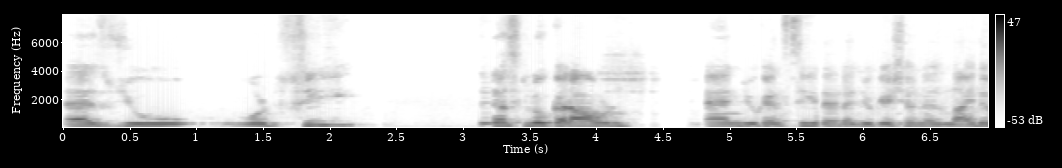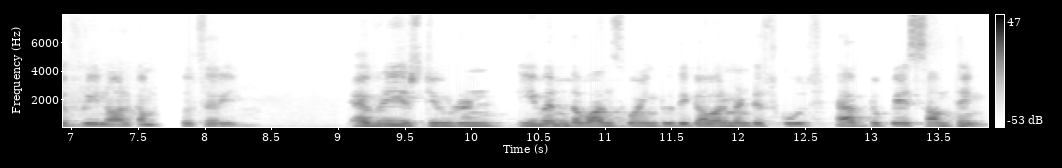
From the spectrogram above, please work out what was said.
as you would see, just look around and you can see that education is neither free nor compulsory. Every student, even the ones going to the government schools, have to pay something.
